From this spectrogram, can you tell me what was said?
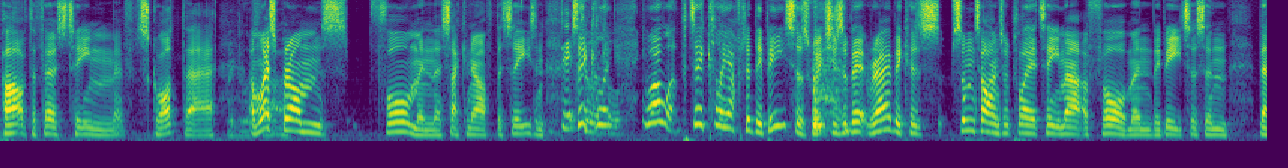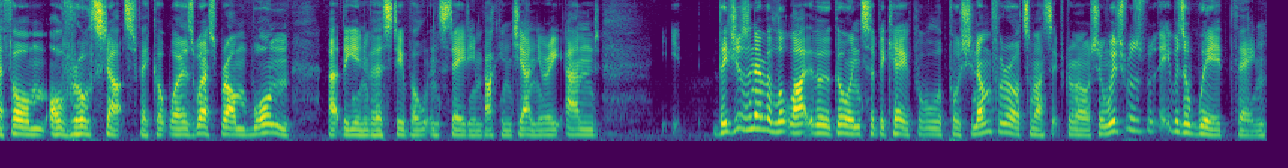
part of the first team squad there. Regular and West starter. Brom's form in the second half of the season, particularly well, particularly after they beat us, which is a bit rare because sometimes we play a team out of form and they beat us and their form overall starts to pick up. Whereas West Brom won at the University of Bolton Stadium back in January and they just never looked like they were going to be capable of pushing on for automatic promotion, which was it was a weird thing.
